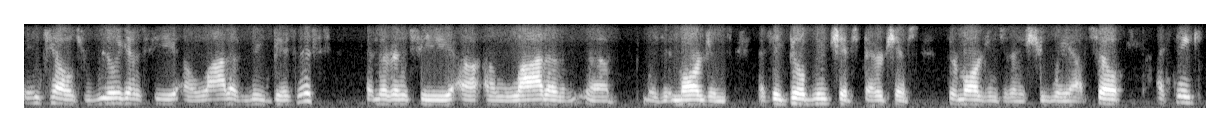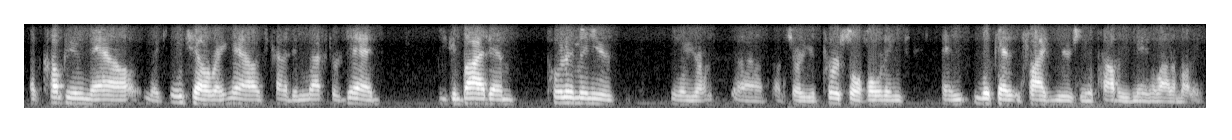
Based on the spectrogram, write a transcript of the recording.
Intel is really going to see a lot of new business, and they're going to see a, a lot of uh, was it margins as they build new chips, better chips. Their margins are going to shoot way up. So I think a company now like Intel right now has kind of been left for dead. You can buy them, put them in your, you know, your uh, I'm sorry, your personal holdings, and look at it in five years, and you'll probably have made a lot of money.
